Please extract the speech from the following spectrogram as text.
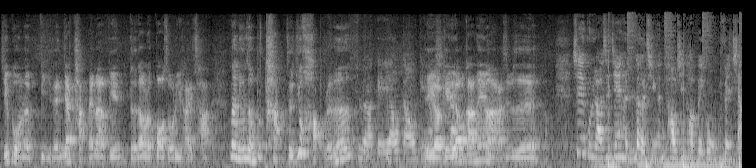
结果呢，比人家躺在那边得到的报酬率还差。那你为什么不躺着就好了呢？对啊，给腰高，给腰给腰高的嘛，是不是？谢谢古雨老师今天很热情、很掏心掏肺跟我们分享。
